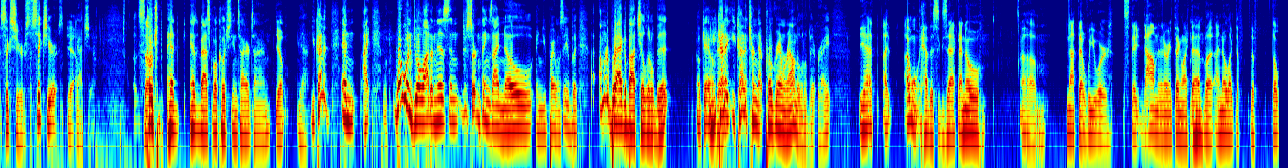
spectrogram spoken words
Six years. Six years. Yeah. gotcha. So, Coach head head basketball coach the entire time. Yep. Yeah, you kind of and I we're going to do a lot on this, and there's certain things I know, and you probably won't say, but I'm going to brag about you a little bit. Okay, I mean, Okay. kind of you kind of turn that program around a little bit, right? Yeah, I I won't have this exact. I know, um, not that we were state dominant or anything like that, Mm-hmm. but I know like the the the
